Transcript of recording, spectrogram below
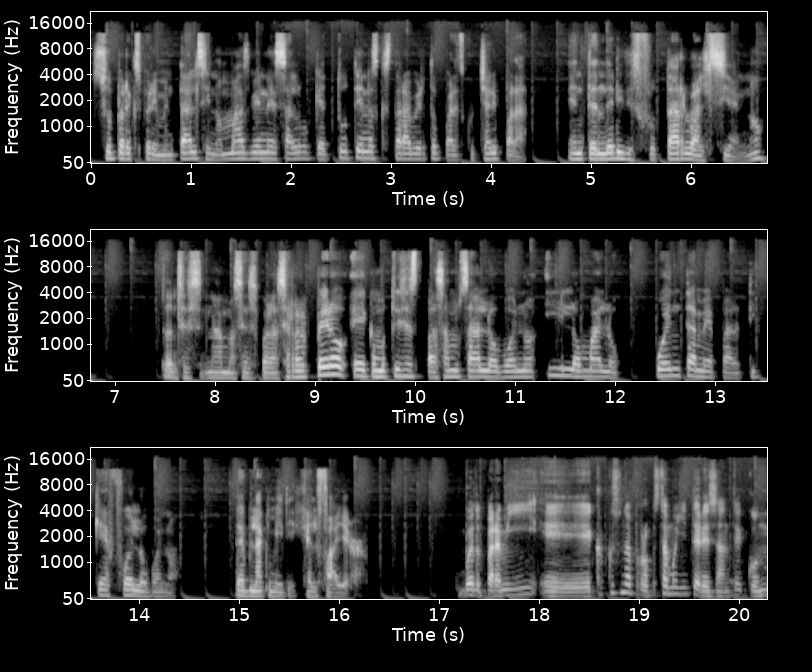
súper experimental, sino más bien es algo que tú tienes que estar abierto para escuchar y para entender y disfrutarlo al 100, ¿no? Entonces, nada más es para cerrar. Pero eh, como tú dices, pasamos a lo bueno y lo malo. Cuéntame para ti qué fue lo bueno de Black Midi, Hellfire. Bueno, para mí eh, creo que es una propuesta muy interesante con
